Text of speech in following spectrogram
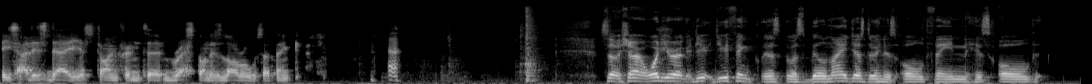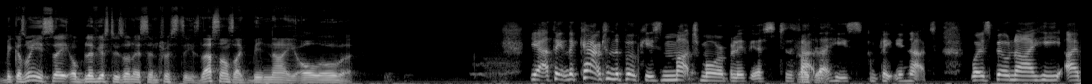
he's had his day. It's time for him to rest on his laurels. I think. So Sharon, what do you reckon? Do you, do you think was, was Bill Nighy just doing his old thing, his old? Because when you say oblivious to his own eccentricities, that sounds like Bill Nighy all over. Yeah, I think the character in the book is much more oblivious to the fact Okay. that he's completely nuts. Whereas Bill Nighy, he I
